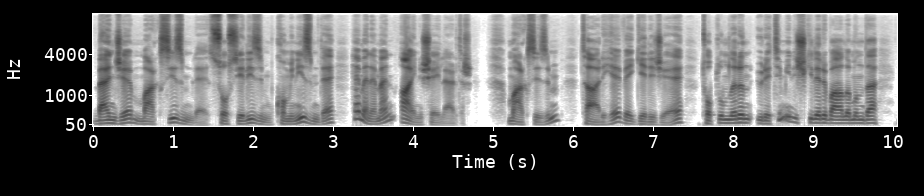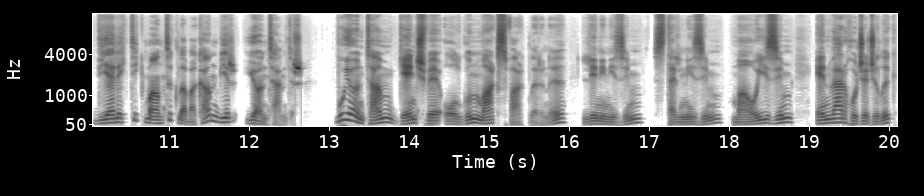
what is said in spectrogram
Bence Marksizmle sosyalizm, komünizm de hemen hemen aynı şeylerdir. Marksizm, tarihe ve geleceğe, toplumların üretim ilişkileri bağlamında diyalektik mantıkla bakan bir yöntemdir. Bu yöntem genç ve olgun Marx farklarını Leninizm, Stalinizm, Maoizm, Enver Hocacılık,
